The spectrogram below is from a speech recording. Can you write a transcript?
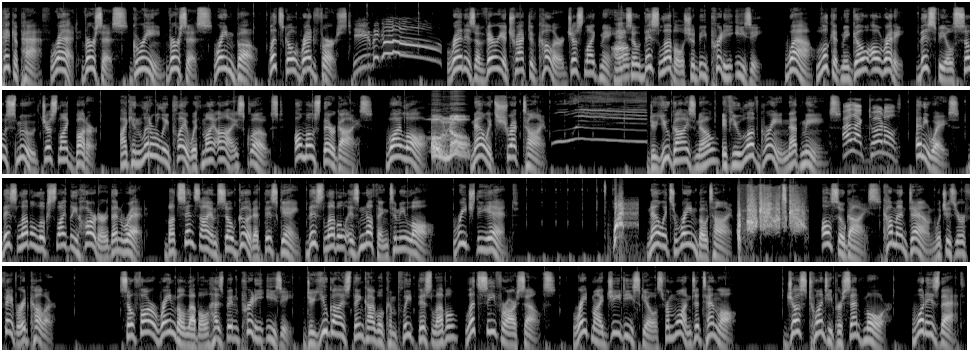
Pick a path. Red versus green versus rainbow. Let's go red first. Here we go! Red is a very attractive color just like me, so this level should be pretty easy. Wow, look at me go already. This feels so smooth just like butter. I can literally play with my eyes closed. Almost there guys. Why lol? Oh no! Now it's Shrek time. Do you guys know? If you love green, that means. I like turtles. Anyways, this level looks slightly harder than red. But since I am so good at this game, this level is nothing to me lol. Reach the end. What? Now it's rainbow time. Okay, let's go. Also guys, comment down which is your favorite color. So far rainbow level has been pretty easy. Do you guys think I will complete this level? Let's see for ourselves. Rate my GD skills from 1 to 10 lol. Just 20% more. What is that?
